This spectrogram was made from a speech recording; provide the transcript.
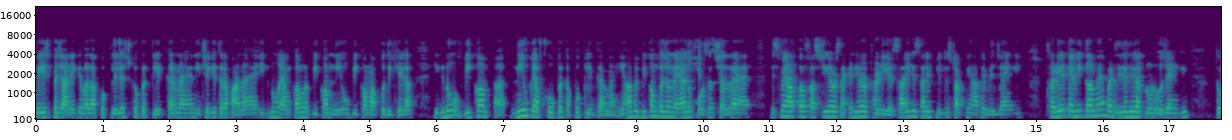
पेज पे जाने के बाद आपको प्लेलिस्ट के ऊपर क्लिक करना है, नीचे की तरफ़ आना है इग्नू एमकॉम और बीकॉम न्यू बीकॉम आपको दिखेगा। इग्नू बीकॉम न्यू के आपको ऊपर आपको क्लिक करना है। यहाँ पे बीकॉम का जो नया जो कोर्सेज चल रहा है, इसमें आपका फ़र्स्ट ईयर और सेकंड ईयर और थर्ड ईयर सारी की सारी प्लेलिस्ट आपको यहाँ पे मिल जाएँगी। थर्ड ईयर का भी कम है बट धीरे धीरे अपलोड हो जाएँगी। तो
